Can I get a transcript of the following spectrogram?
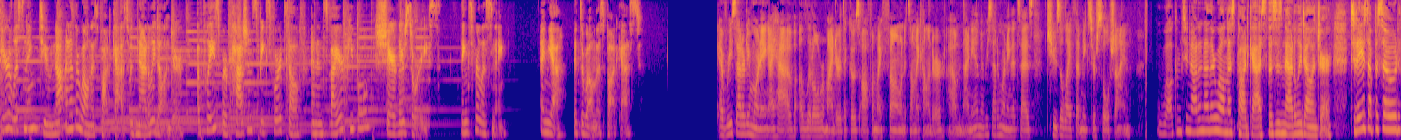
You're listening to Not Another Wellness Podcast with Natalie Dellinger, a place where passion speaks for itself and inspired people share their stories. Thanks for listening. And yeah, it's a wellness podcast. Every Saturday morning, I have a little reminder that goes off on my phone. It's on my calendar, um, 9 a.m. every Saturday morning, that says, Choose a life that makes your soul shine. Welcome to Not Another Wellness Podcast. This is Natalie Dellinger. Today's episode,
